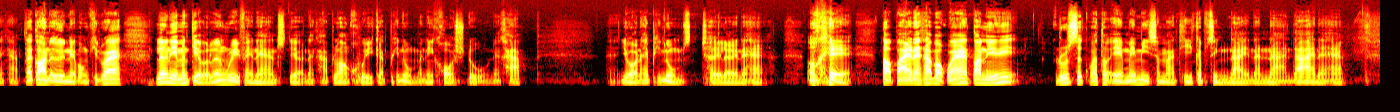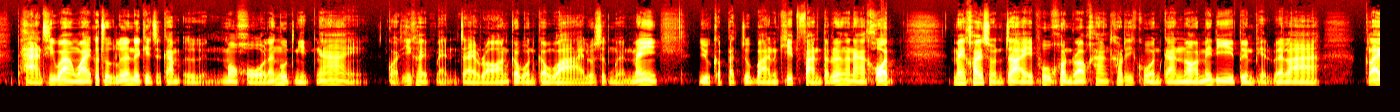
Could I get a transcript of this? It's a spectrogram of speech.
นะครับแต่ก่อนอื่นเนี่ยผมคิดว่าเรื่องนี้มันเกี่ยวกับเรื่อง refinance เยอะนะครับลองคุยกับพี่หนุ่ม Money Coach ดูนะครับโยนให้พี่หนุ่มเฉยเลยนะฮะโอเค ต่อไปนะครับบอกว่าตอนนี้รู้สึกว่าตัวเองไม่มีสมาธิกับสิ่งใดนานๆได้นะฮะแผนที่วางไว้ก็ถูกเลื่อนในกิจกรรมอื่น โมโหและหงุดหงิดง่าย กว่าที่เคยเป็นใจร้อนกระวนกระวาย รู้สึกเหมือนไม่อยู่กับปัจจุบันคิดฝันแต่เรื่องอนาคต ไม่ค่อยสนใจผู้คนรอบข้างเท่าที่ควรการนอนไม่ดีตื่นผิดเวลา ใกล้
